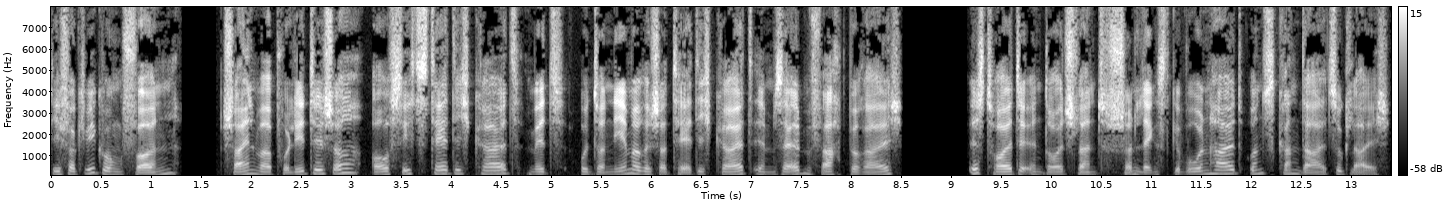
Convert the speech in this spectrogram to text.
Die Verquickung von scheinbar politischer Aufsichtstätigkeit mit unternehmerischer Tätigkeit im selben Fachbereich ist heute in Deutschland schon längst Gewohnheit und Skandal zugleich.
